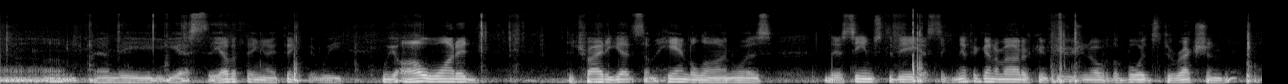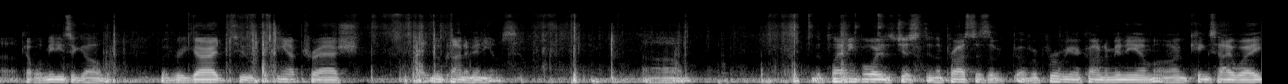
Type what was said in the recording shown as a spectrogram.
Um, and the yes, the other thing I think that we we all wanted to try to get some handle on was there seems to be a significant amount of confusion over the board's direction uh, a couple of meetings ago with regard to picking up trash at new condominiums. Um, the planning board is just in the process of, of approving a condominium on Kings Highway,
